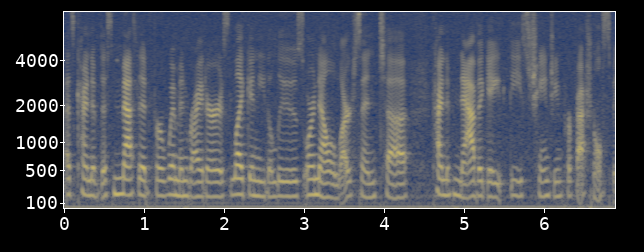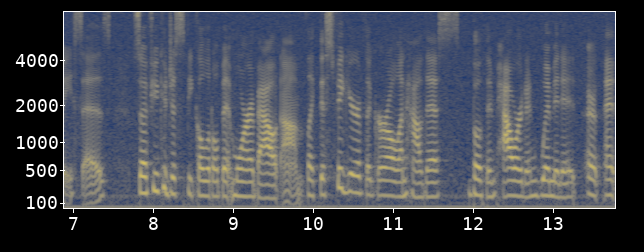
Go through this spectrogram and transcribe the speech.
as kind of this method for women writers like Anita Loos or Nella Larsen to kind of navigate these changing professional spaces. So if you could just speak a little bit more about um, like this figure of the girl and how this both empowered and limited or, uh,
